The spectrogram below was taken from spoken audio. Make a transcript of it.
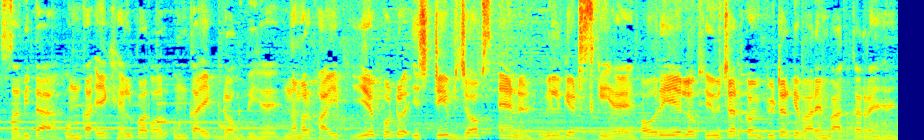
सविता, उनका एक हेल्पर और उनका एक डॉग भी है। नंबर फाइव, ये photo Steve Jobs and Will Gates की है और ये लोग फ्यूचर कंप्यूटर के बारे में बात कर रहे हैं।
